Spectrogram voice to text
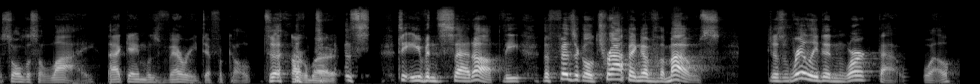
sold us a lie. That game was very difficult to Talk about it. to even set up. The the physical trapping of the mouse just really didn't work that well.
